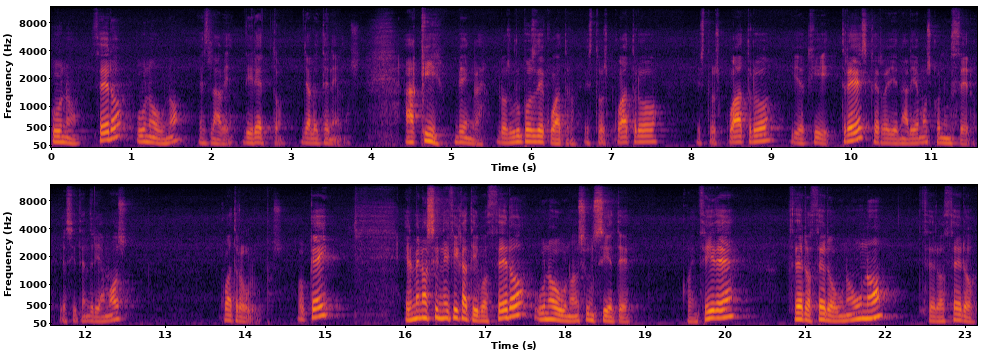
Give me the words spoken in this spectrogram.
1, 0, 1, 1 es la B, directo, ya lo tenemos. Aquí, venga, los grupos de 4, estos 4, estos 4 y aquí 3 que rellenaríamos con un 0 y así tendríamos 4 grupos. ¿Ok? El menos significativo 0, 1, 1 es un 7, coincide, 0, 0, 1, 1, 0, 0,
